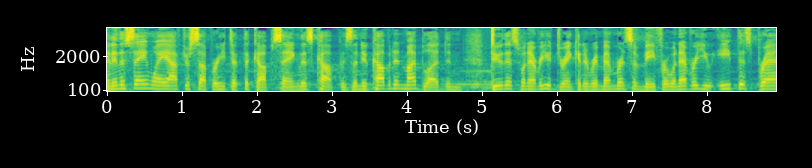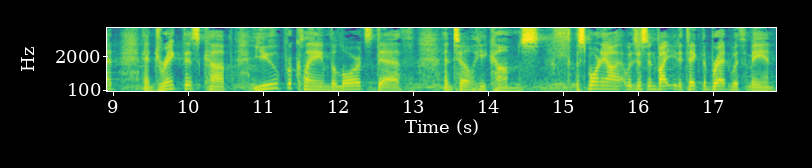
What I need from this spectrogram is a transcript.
And in the same way, after supper, he took the cup, saying, This cup is the new covenant in my blood, and do this whenever you drink it in remembrance of me. For whenever you eat this bread and drink this cup, you proclaim the Lord's death until he comes. This morning, I would just invite you to take the bread with me. And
